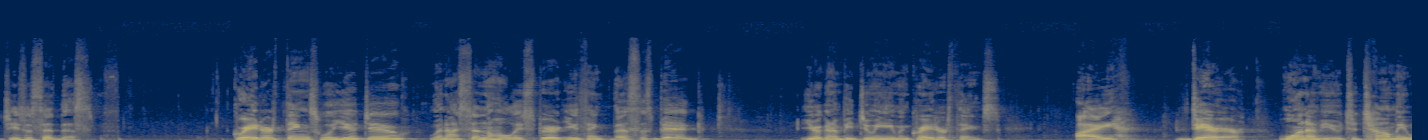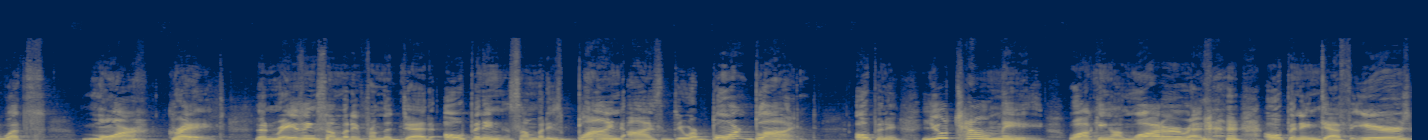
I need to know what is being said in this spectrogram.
Jesus said this Greater things will you do when I send the Holy Spirit. You think this is big? You're going to be doing even greater things. I dare one of you to tell me what's more great than raising somebody from the dead, opening somebody's blind eyes that they were born blind. Opening. You tell me walking on water and opening deaf ears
